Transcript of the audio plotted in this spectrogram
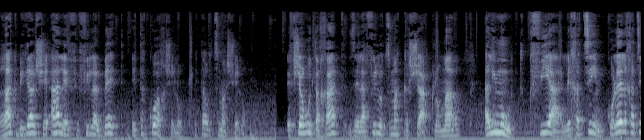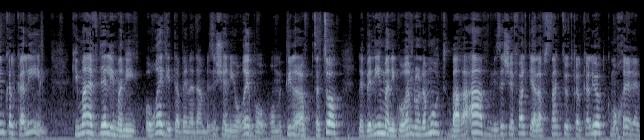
רק בגלל שא' הפעיל על ב' את הכוח שלו, את העוצמה שלו. אפשרות אחת זה להפעיל עוצמה קשה, כלומר אלימות, כפייה, לחצים, כולל לחצים כלכליים. כי מה ההבדל אם אני הורג את הבן אדם בזה שאני יורה בו או מפיל עליו פצצות, לבין אם אני גורם לו למות ברעב מזה שהפעלתי עליו סנקציות כלכליות כמו חרם.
